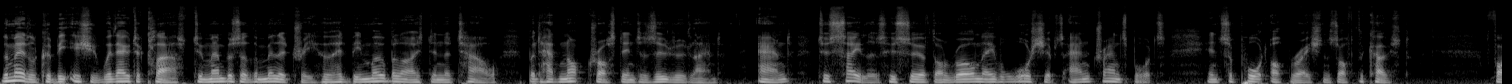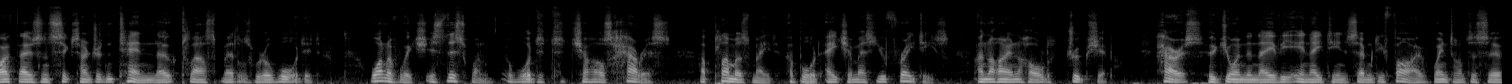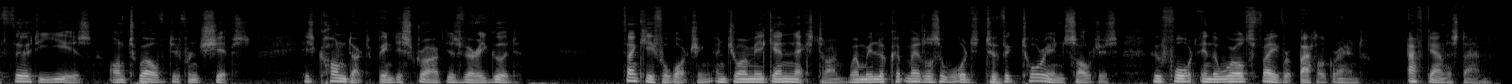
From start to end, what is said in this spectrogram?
The medal could be issued without a clasp to members of the military who had been mobilized in Natal but had not crossed into Zululand, and to sailors who served on Royal Naval warships and transports in support operations off the coast. 5,610 no clasp medals were awarded, one of which is this one, awarded to Charles Harris, a plumber's mate aboard HMS Euphrates, an iron-hulled troopship. Harris, who joined the Navy in 1875, went on to serve 30 years on 12 different ships, his conduct being described as very good. Thank you for watching and join me again next time when we look at medals awarded to Victorian soldiers who fought in the world's favourite battleground, Afghanistan.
